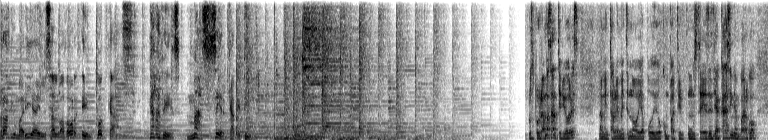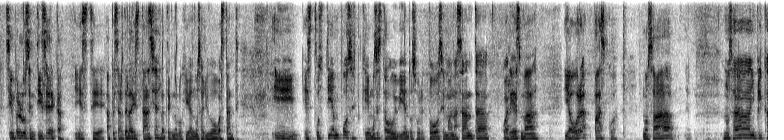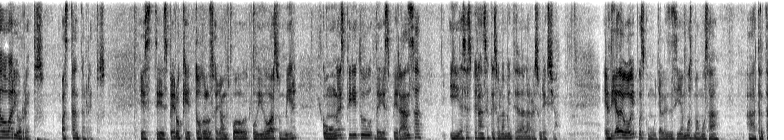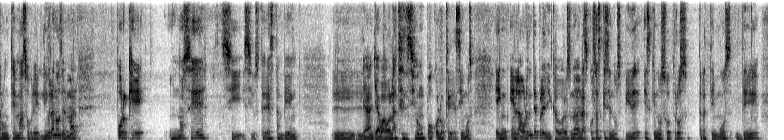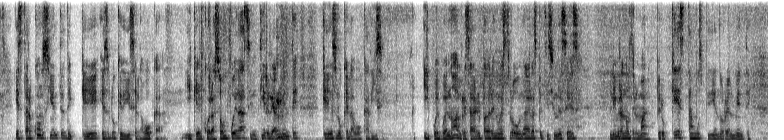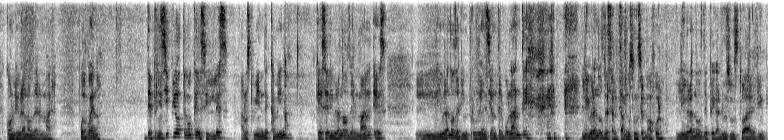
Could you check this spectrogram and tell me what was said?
Radio María El Salvador en podcast, cada vez más cerca de ti. Los programas anteriores lamentablemente no había podido compartir con ustedes desde acá, sin embargo, siempre los sentí cerca. Este, a pesar de la distancia, la tecnología nos ayudó bastante. Y estos tiempos que hemos estado viviendo, sobre todo Semana Santa, Cuaresma y ahora Pascua, nos ha, nos ha implicado varios retos, bastantes retos. Este, espero que todos los hayamos podido asumir con un espíritu de esperanza y esa esperanza que solamente da la resurrección. El día de hoy, pues como ya les decíamos, vamos a, a tratar un tema sobre líbranos del mal, porque no sé si, si ustedes también le han llamado la atención un poco lo que decimos. En, en, la orden de predicadores, una de las cosas que se nos pide es que nosotros tratemos de estar conscientes de qué es lo que dice la boca y que el corazón pueda sentir realmente qué es lo que la boca dice. Y pues bueno, al rezar el Padre Nuestro, una de las peticiones es líbranos del mal. Pero ¿qué estamos pidiendo realmente con líbranos del mal? Pues bueno, de principio tengo que decirles a los que vienen de camino que ese líbranos del mal es líbranos de la imprudencia ante el volante, líbranos de saltarnos un semáforo, líbranos de pegarle un susto a alguien.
